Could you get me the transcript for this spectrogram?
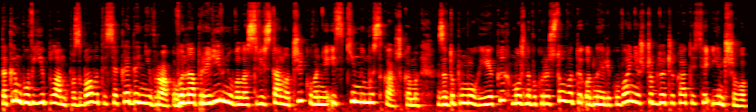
Таким був її план позбавитися кайданів раку. Вона прирівнювала свій стан очікування із кінними скачками, за допомогою яких можна використовувати одне лікування, щоб дочекатися іншого.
